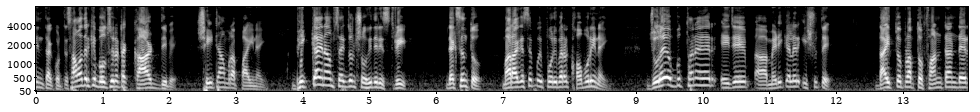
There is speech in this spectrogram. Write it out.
চিন্তা করতেছে? আমাদেরকে বলছিল একটা কার্ড দিবে? সেইটা আমরা পাই নাই। ভিক্ষায় নামছে একজন শহীদের স্ত্রী। দেখছেন তো? মারা গেছে, ওই পরিবারের খবরই নাই। জুলাই অভ্যুত্থানের এই যে মেডিকেলের ইস্যুতে দায়িত্বপ্রাপ্ত ফান্টান্ডের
